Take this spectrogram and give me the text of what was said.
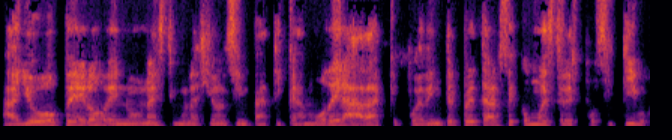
a yo opero en una estimulación simpática moderada que puede interpretarse como estrés positivo.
